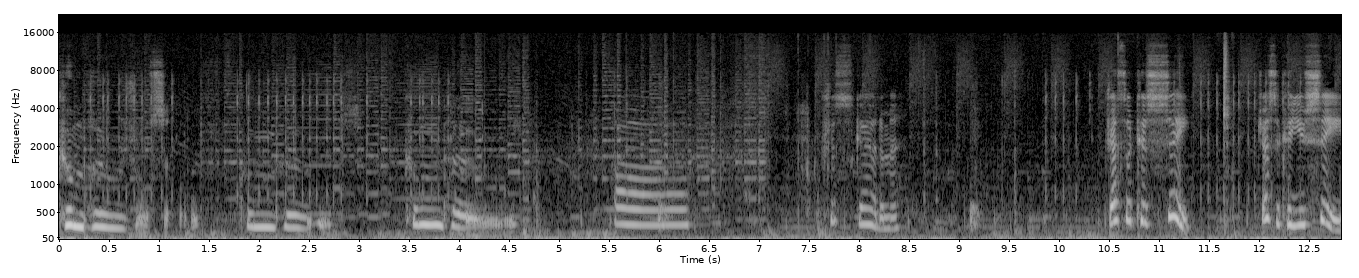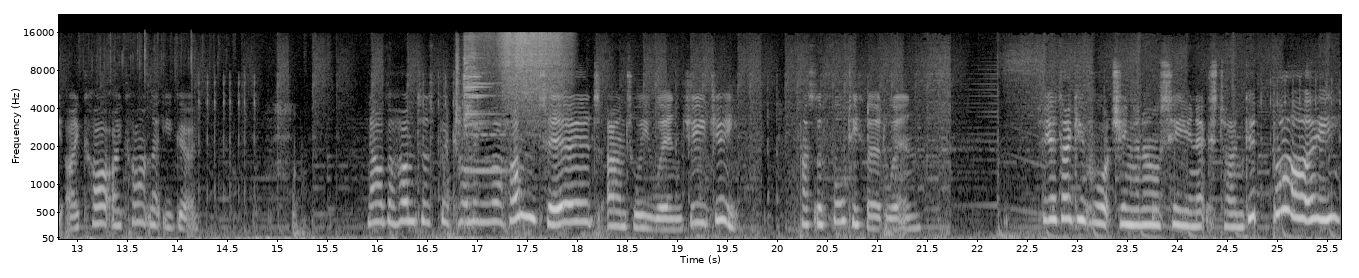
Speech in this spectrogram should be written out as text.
Compose yourself. Compose. Compose. Oh, she's scared of me. Jessica see. Jessica, you see, I can't, I can't let you go. Now the hunter's becoming the hunted, and we win. GG. That's the 43rd win. Yeah, thank you for watching, and I'll see you next time. Goodbye!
